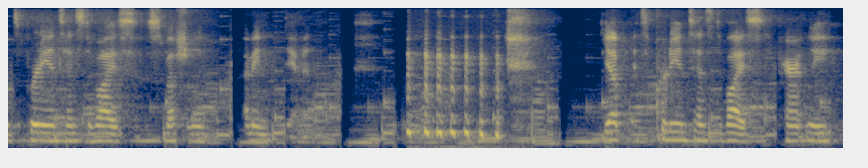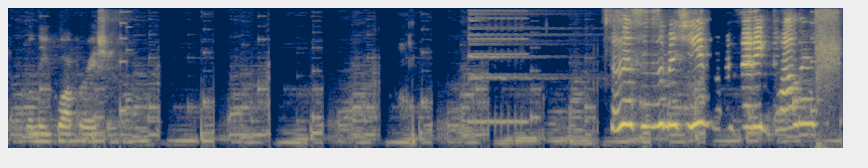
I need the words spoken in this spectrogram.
It's a pretty intense device, especially. I mean, damn it. yep, it's a pretty intense device. Apparently, we'll need cooperation. So this is a machine for resetting collars?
